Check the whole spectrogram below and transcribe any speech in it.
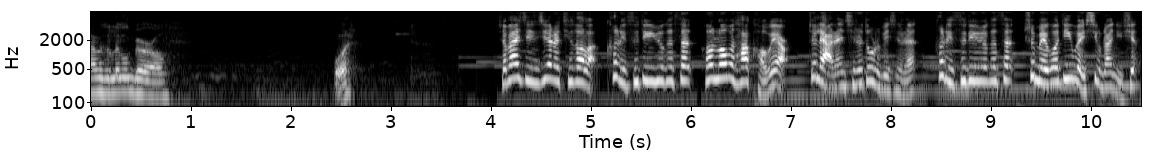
I was a little girl. What? 小白紧接着提到了克里斯汀·约根森和罗伯塔·考威尔，这俩人其实都是变性人。克里斯汀·约根森是美国第一位性转女性，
